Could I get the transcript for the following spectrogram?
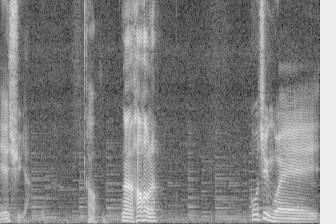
也许呀、啊。好，那浩浩呢？郭俊伟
